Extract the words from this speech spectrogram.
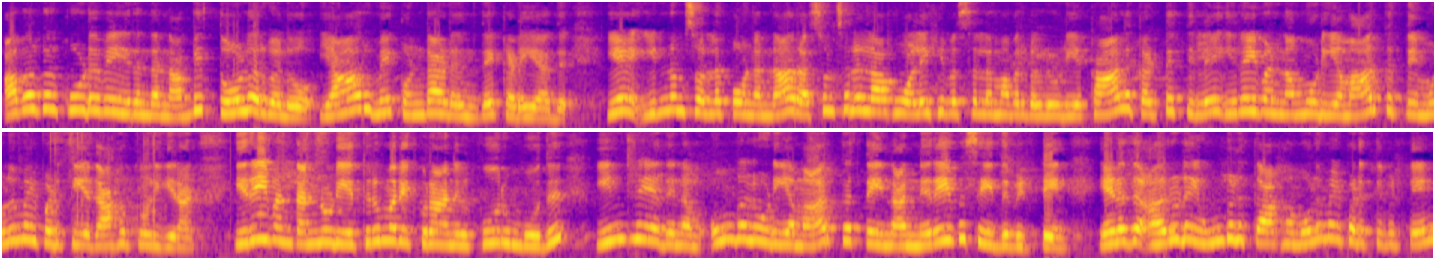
அவர்கள் கூடவே இருந்த நபி தோழர்களோ யாருமே கொண்டாடுனதே கிடையாது. ஏன் இன்னும் சொல்ல போனோம்னா ரசூல் ஸல்லல்லாஹு அலஹி வசல்லம் அவர்களுடைய காலகட்டத்திலே இறைவன் நம்முடைய மார்க்கத்தை முழுமைப்படுத்தியதாக கூறுகிறான். இறைவன் தன்னுடைய திருமறை குரானில் கூறும்போது இன்றைய தினம் உங்களுடைய மார்க்கத்தை நான் நிறைவு செய்து விட்டேன் எனது அருளை உங்களுக்காக முழுமைப்படுத்தி விட்டேன்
